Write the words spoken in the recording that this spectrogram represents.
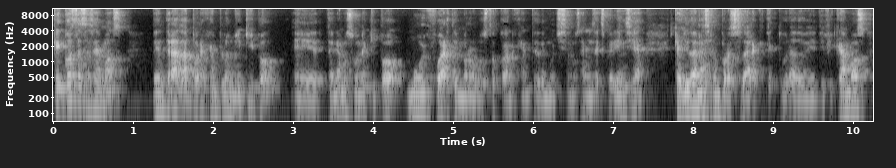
¿Qué cosas hacemos? De entrada, por ejemplo, en mi equipo, eh, tenemos un equipo muy fuerte y muy robusto con gente de muchísimos años de experiencia que ayudan a hacer un proceso de arquitectura donde identificamos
